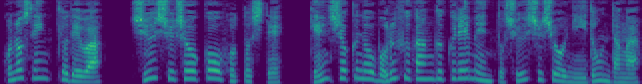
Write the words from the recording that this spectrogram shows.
この選挙では、州首相候補として、現職のボルフガング・クレメント州首相に挑んだが、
